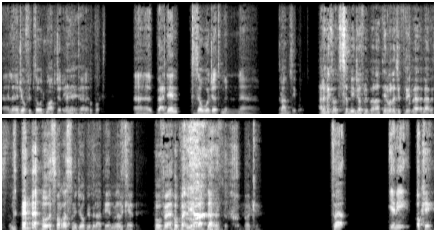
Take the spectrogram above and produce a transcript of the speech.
آه، لأن جوفري تزوج مارجري تعرف. بالضبط. آه بعدين تزوجت من آه رامزي بولتون. على فكرة تسميه جوفري براثيون ولا جوفري لا- لانستر؟ هو اسمه الرسمي جوفري براثيون بس okay. هو فع- هو فعليا لانستر okay. ف يعني okay. آه،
